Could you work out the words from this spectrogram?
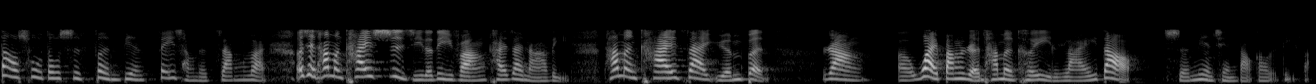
到处都是粪便，非常的脏乱。而且他们开市集的地方开在哪里？他们开在原本让呃外邦人他们可以来到神面前祷告的地方。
